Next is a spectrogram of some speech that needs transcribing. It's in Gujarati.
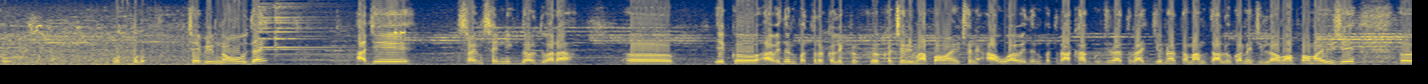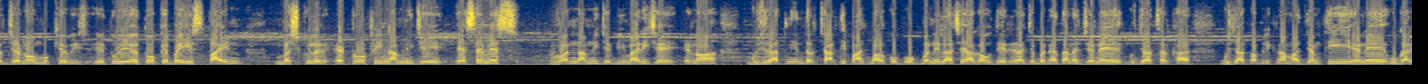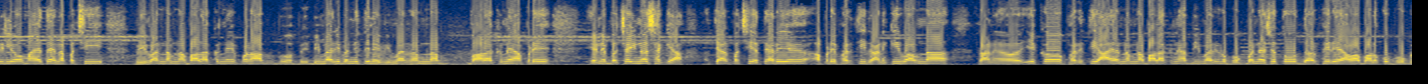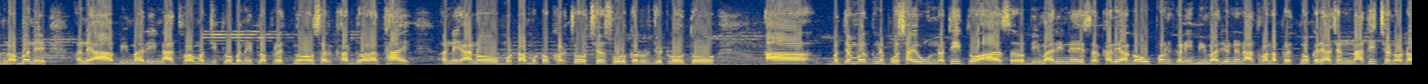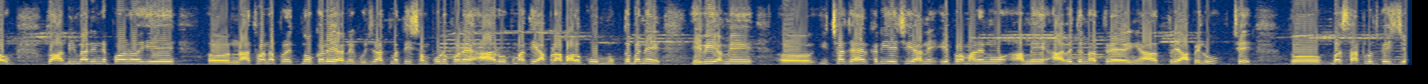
બોલો. જય ભીમ, નમો બધાય. આજે સ્વયં સૈનિક દળ દ્વારા એક આવેદનપત્ર કલેક્ટર કચેરીમાં આપવામાં આવ્યું છે અને આવું આવેદનપત્ર આખા ગુજરાત રાજ્યના તમામ તાલુકા અને જિલ્લાઓમાં આપવામાં આવ્યું છે. જેનો મુખ્ય હેતુ એ હતો કે ભાઈ સ્પાઇન મસ્ક્યુલર એટ્રોફી નામની જે એસએમએસ વન નામની જે બીમારી છે, એના ગુજરાતની અંદર ચારથી પાંચ બાળકો ભોગ બનેલા છે. અગાઉ ધૈર્ય રાજ્ય બન્યા હતા અને જેને ગુજરાત સરકાર, ગુજરાત પબ્લિકના માધ્યમથી એને ઉગારી લેવામાં આવ્યા હતા. એના પછી વિવાન નામના બાળકને પણ આ બીમારી બની હતી ને વિમાન નામના બાળકને આપણે એને બચાવી ન શક્યા. ત્યાર પછી અત્યારે આપણે ફરીથી રાણકી વાવના એક ફરીથી આયન નામના બાળકને આ બીમારીનો ભોગ બન્યા છે, તો દર ફેરે આવા બાળકો ભોગ ન બને અને આ બીમારી નાથવામાં જેટલો બને એટલા પ્રયત્નો સરકાર દ્વારા થાય અને આનો મોટા મોટો ખર્ચો છે સોળ કરોડ જેટલો, તો આ મધ્યમ વર્ગને પોસાય નથી, તો આ બીમારીને સરકારે અગાઉ પણ ઘણી બીમારીઓને નાથવાના પ્રયત્નો કર્યા છે અને નાથી જ છે નો ડાઉટ તો આ બીમારીને પણ એ નાથવાના પ્રયત્નો કરે અને ગુજરાતમાંથી સંપૂર્ણપણે આ રોગમાંથી આપણા બાળકો મુક્ત બને એવી અમે ઈચ્છા જાહેર કરીએ છીએ અને એ પ્રમાણેનું અમે આવેદન અત્રે અહીંયા અત્રે આપેલું છે. તો બસ આટલું જ કહીશ.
